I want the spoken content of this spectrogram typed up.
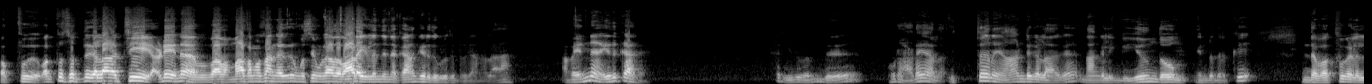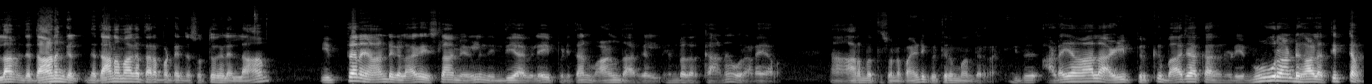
வக்ஃபு வக்ஃபு சொத்துக்கெல்லாம் வச்சு அப்படியே என்ன வா- மாதம் அங்கே இருக்கிற முஸ்லீம்களாக அந்த வாடகையில இருந்து என்ன கணக்கு எடுத்து கொடுத்துட்டு இருக்காங்களா? அப்போ என்ன எதுக்காக? சார் இது வந்து ஒரு அடையாளம். இத்தனை ஆண்டுகளாக நாங்கள் இங்கு இருந்தோம் என்பதற்கு இந்த வக்ஃபுகள் எல்லாம் இந்த தானங்கள் இந்த தானமாக தரப்பட்ட இந்த சொத்துகள் எல்லாம் இத்தனை ஆண்டுகளாக இஸ்லாமியர்கள் இந்த இந்தியாவிலே இப்படித்தான் வாழ்ந்தார்கள் என்பதற்கான ஒரு அடையாளம். நான் ஆரம்பத்தில் சொன்ன பாயிண்ட்டுக்கு திரும்ப வந்துடுறேன். இது அடையாள அழிப்பிற்கு பாஜகவினுடைய நூறாண்டு கால திட்டம்.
